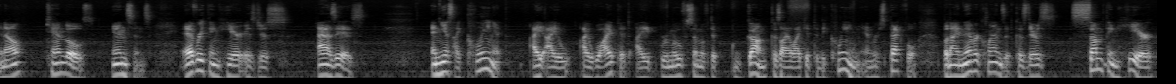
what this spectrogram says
you know, candles, incense. Everything here is just as is. And yes, I clean it. I, I, I wipe it. I remove some of the gunk because I like it to be clean and respectful. But I never cleanse it because there's something here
